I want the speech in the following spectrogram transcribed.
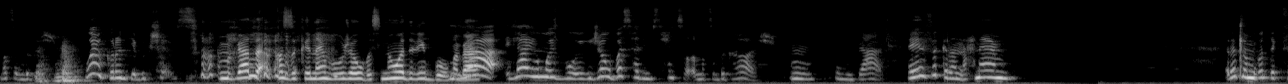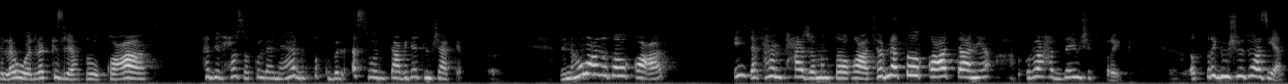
ما تصدقش. وين كورنثيا بيك شمس؟ مبيعات لا قصدك إنه يبغوا جو بس إنه هو اللي يبغوا مبيعات. لا لا هم يبوا جو بس هذه مستحيل ما تصدقهاش. مبيعات. هي الفكرة إن إحنا ريت لما قلت لك في الأول ركز لي على التوقعات. هذه الحصة كلها هذا الثقب الأسود بتاع بداية المشاكل. لأن هو عنده توقعات. أنت فهمت حاجة من توقعات. فهمنا توقعات تانية كل واحد بده يمشي في طريق. الطريق مش متوازيات.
